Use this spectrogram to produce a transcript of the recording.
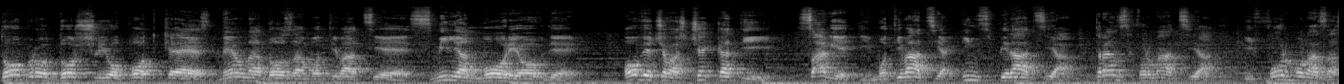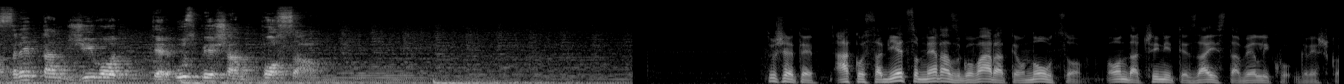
Dobro došli u podcast Dnevna doza motivacije. Smiljan Mor je ovdje. Ovdje će vas čekati savjeti, motivacija, inspiracija, transformacija i formula za sretan život ter uspješan posao. Slušajte, ako sa djecom ne razgovarate o novcu, onda činite zaista veliku grešku.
